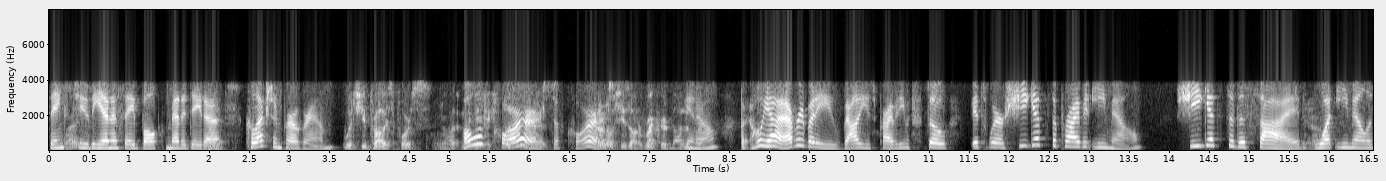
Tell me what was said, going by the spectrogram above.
Thanks Right. to the NSA bulk metadata Right. collection program. Which she probably supports. You know, Oh, of course, has. of course. I don't know if she's on record about it. you but know but oh yeah everybody values private email so it's where she gets the private email she gets to decide Yeah. what email is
